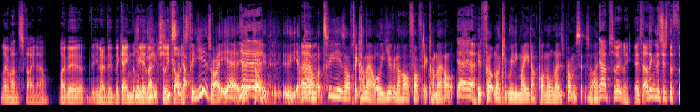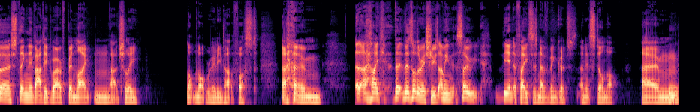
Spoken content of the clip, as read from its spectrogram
No Man's Sky now. Like the, you know the, the game that Yeah, we you- eventually you've got. said is- that for years, right? Yeah, Yeah, yeah, like, yeah, about Um, two years after it come out, or a year and a half after it come out, yeah, yeah. it felt like it really made up on all those promises, right? Yeah, absolutely. It's, I think this is the first thing they've added where I've been like, mm, actually, not not really that fussed. Um, uh, like th- there's other issues. I mean, so the interface has never been good, and it's still not. Um,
